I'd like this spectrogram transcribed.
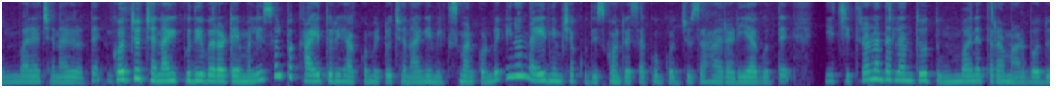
ತುಂಬಾ ಚೆನ್ನಾಗಿರುತ್ತೆ. ಗೊಜ್ಜು ಚೆನ್ನಾಗಿ ಕುದಿ ಬರೋ ಟೈಮಲ್ಲಿ ಸ್ವಲ್ಪ ಕಾಯಿ ತುರಿ ಹಾಕ್ಕೊಂಬಿಟ್ಟು ಚೆನ್ನಾಗಿ ಮಿಕ್ಸ್ ಮಾಡಿಕೊಂಡು ಇನ್ನೊಂದು ಐದು ನಿಮಿಷ ಕುದಿಸ್ಕೊಂಡ್ರೆ ಸಾಕು, ಗೊಜ್ಜು ಸಹ ರೆಡಿಯಾಗುತ್ತೆ. ಈ ಚಿತ್ರಾನ್ನದಲ್ಲಂತೂ ತುಂಬಾ ಥರ ಮಾಡ್ಬೋದು.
